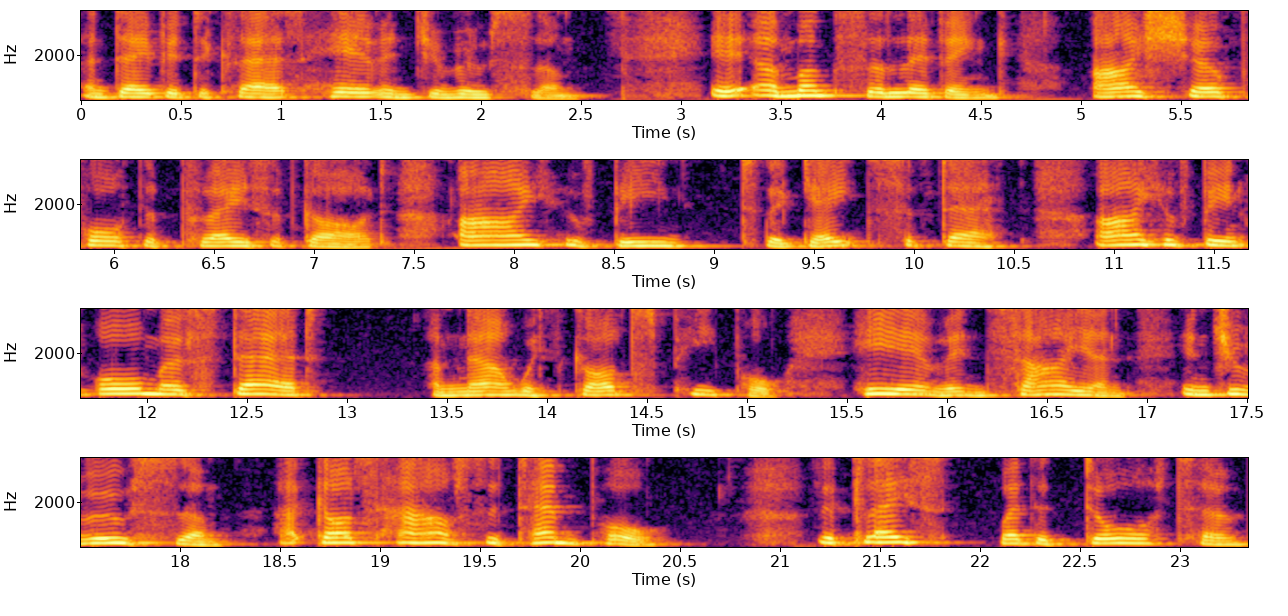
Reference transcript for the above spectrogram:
And David declares here in Jerusalem, it, amongst the living, I show forth the praise of God. I who've been to the gates of death, I who've been almost dead, am now with God's people here in Zion, in Jerusalem, at God's house, the temple, the place where the daughter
